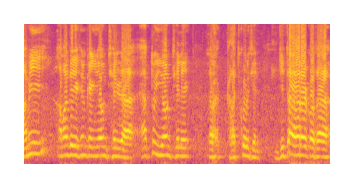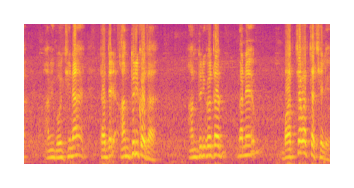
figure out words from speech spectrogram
আমি আমাদের এখানকার ইয়ং ছেলেরা, এত ইয়ং ছেলে তারা কাজ করেছেন যেটা হারার কথা আমি বলছি না, তাদের আন্তরিকতা আন্তরিকতা মানে বাচ্চা বাচ্চা ছেলে,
